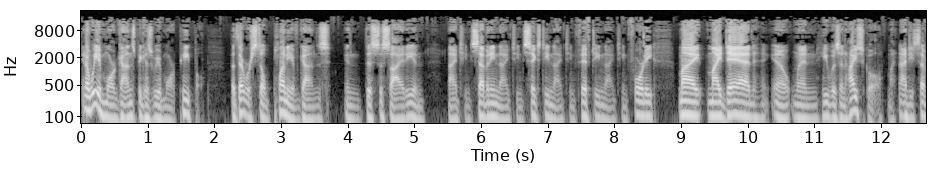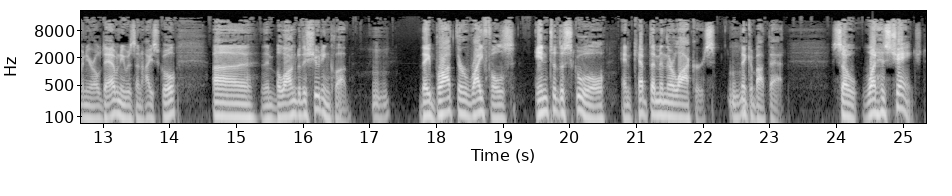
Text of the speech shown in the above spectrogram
you know, we have more guns because we have more people, but there were still plenty of guns in this society in 1970, 1960, 1950, 1940. My my dad, you know, when he was in high school, my 97 year old dad, when he was in high school, uh, then belonged to the shooting club. Mm-hmm. They brought their rifles into the school and kept them in their lockers Mm-hmm. Think about that. So, what has changed?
